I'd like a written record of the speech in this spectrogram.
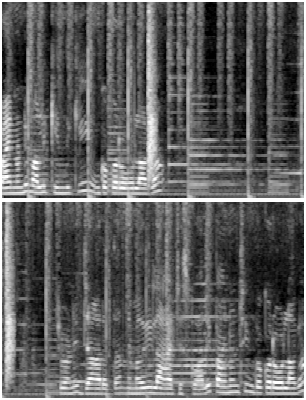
పైనుండి మళ్ళీ కిందికి ఇంకొక రో లాగా చూడండి జాగ్రత్త నెమ్మదిగా ఇలా యాడ్ చేసుకోవాలి. పైనుంచి ఇంకొక రో లాగా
